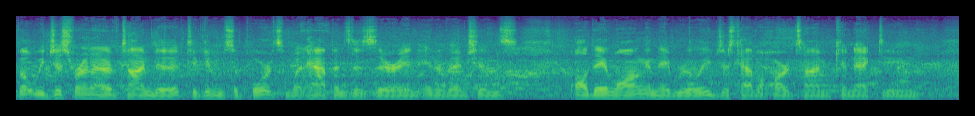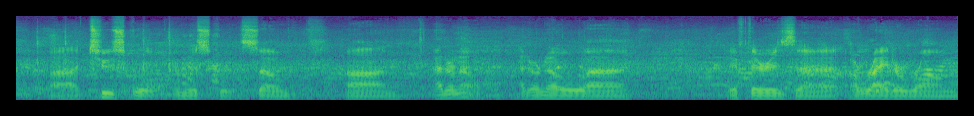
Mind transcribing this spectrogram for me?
but we just run out of time to, to give them supports. And what happens is they're in interventions all day long and they really just have a hard time connecting uh, to school and with school. So um, I don't know. I don't know uh, if there is a, a right or wrong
